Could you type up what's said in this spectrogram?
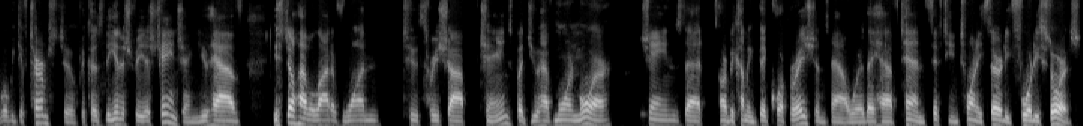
what we give terms to because the industry is changing. You have you still have a lot of one two three shop chains but you have more and more chains that are becoming big corporations now where they have 10 15 20 30 40 stores.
